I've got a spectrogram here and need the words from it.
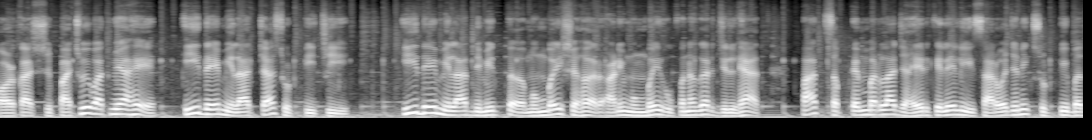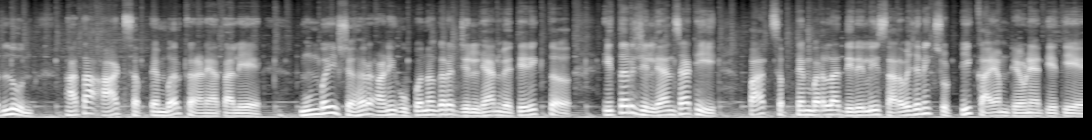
पॉडकास्टची पाचवी बातमी आहे ईद ए मिलादच्या सुट्टीची. ईद ए मिलाद निमित्त मुंबई शहर आणि मुंबई उपनगर जिल्ह्यात पाच सप्टेंबरला जाहीर केलेली सार्वजनिक सुट्टी बदलून आता आठ सप्टेंबर करण्यात आली आहे. मुंबई शहर आणि उपनगर जिल्ह्यांव्यतिरिक्त इतर जिल्ह्यांसाठी पाच सप्टेंबरला दिलेली सार्वजनिक सुट्टी कायम ठेवण्यात येते.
